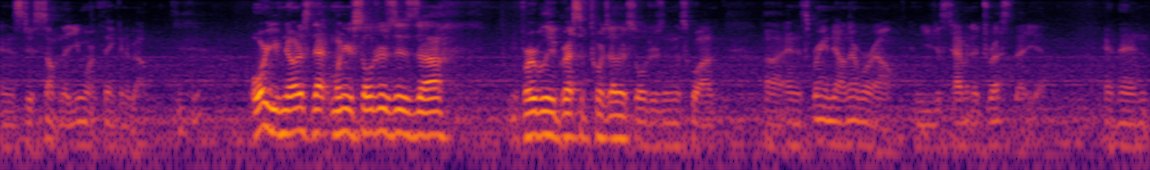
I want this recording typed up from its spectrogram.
And it's just something that you weren't thinking about. Or you've noticed that one of your soldiers is uh, verbally aggressive towards other soldiers in the squad, uh, and it's bringing down their morale, and you just haven't addressed that yet. And then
